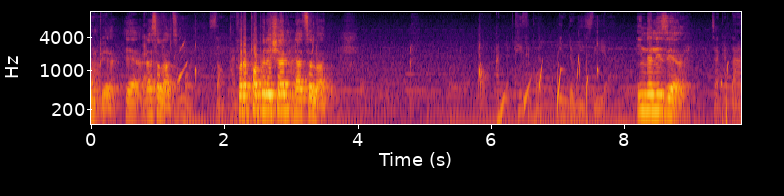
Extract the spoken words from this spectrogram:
compare. Yeah, และ that's a lot. ทั้งหมด2,000 For the population, that's a lot. Indonesia, จาการ์ตา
